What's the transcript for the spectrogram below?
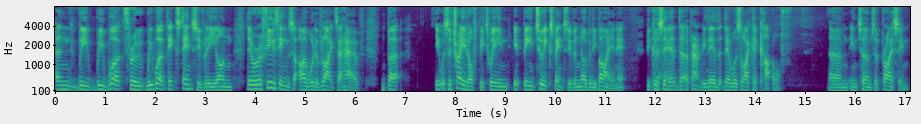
and we we worked through we worked extensively on there were a few things that I would have liked to have, but it was a trade off between it being too expensive and nobody buying it because there, there apparently there there was like a cut off um, in terms of pricing.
